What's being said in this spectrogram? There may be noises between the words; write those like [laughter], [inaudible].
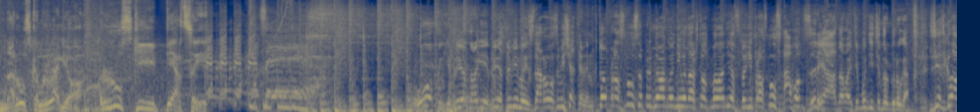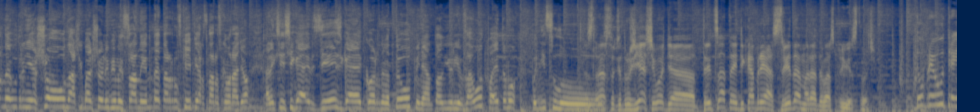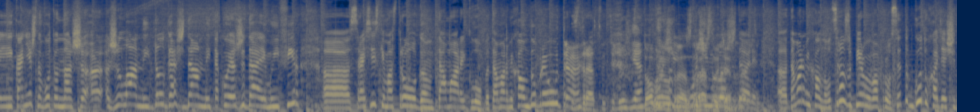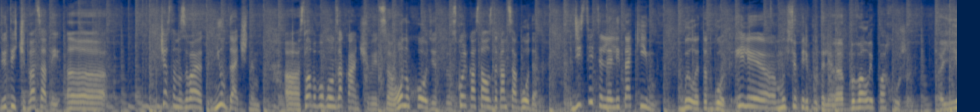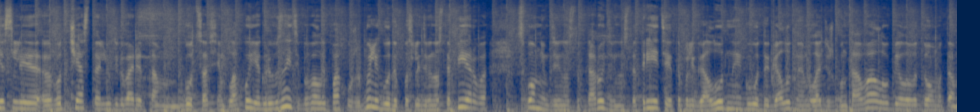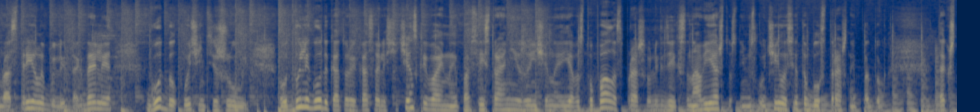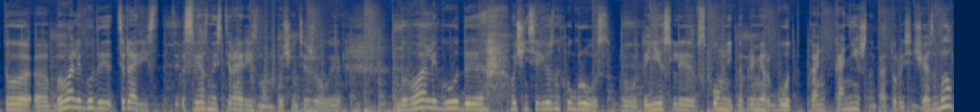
На русском радио «Русские перцы». Опаньки, привет, дорогие, привет, любимые, здорово, замечательным. Кто проснулся предновогодний вы наш тот молодец, кто не проснулся, а вот зря. Давайте будите друг друга. Здесь главное утреннее шоу нашей большой любимой страны. Это «Русский перс» на русском радио. Алексей Сигаев здесь, Гая Корнева тут. Меня Антон Юрьев зовут, поэтому понесло. Здравствуйте, друзья. Сегодня 30 декабря, среда. Мы рады вас приветствовать. Доброе утро. И, конечно, вот он наш а, желанный, долгожданный, такой ожидаемый эфир а, с российским астрологом Тамарой Глоба. Тамара Михайловна, доброе утро. Здравствуйте, друзья. Доброе очень, утро. Очень мы вас Здравствуйте. ждали. А, Тамара Михайловна, вот сразу первый вопрос. Этот год уходящий, 2020 э, часто называют неудачным. А, слава богу, он заканчивается, он уходит. Сколько осталось до конца года? Действительно ли таким был этот год? Или мы все перепутали? Э, Бывало и похуже. Если э, вот часто люди говорят, там, год совсем плохой, я говорю, вы знаете, бывало и похуже. Были годы после 91-го, вспомним 92-й, 93-й, это были голодные годы, голодная молодежь бунтовала у Белого дома, там расстрелы были и так далее. Год был очень тяжелый. Вот были годы, которые касались Чеченской войны, по всей стране женщины, я выступала, спрашивали, где их сыновья, что с ними случилось. Это был страшный поток. Так что э, бывали годы террорист, связанные с терроризмом, очень тяжелые. Бывали годы очень серьезных угроз. Вот. И если вспомнить, например, год, кон- конечно, который сейчас был,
